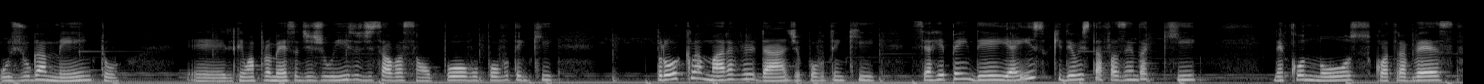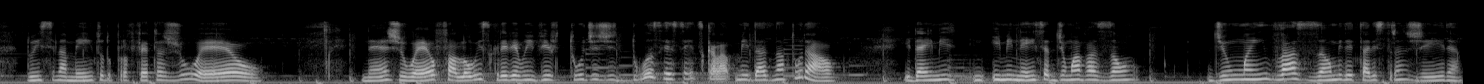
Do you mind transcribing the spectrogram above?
o julgamento, é, ele tem uma promessa de juízo de salvação ao povo, o povo tem que proclamar a verdade, o povo tem que se arrepender, e é isso que Deus está fazendo aqui, né, conosco, através do ensinamento do profeta Joel. Né? Joel falou e escreveu em virtude de duas recentes calamidades naturais e da iminência de uma invasão, de uma invasão militar estrangeira.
